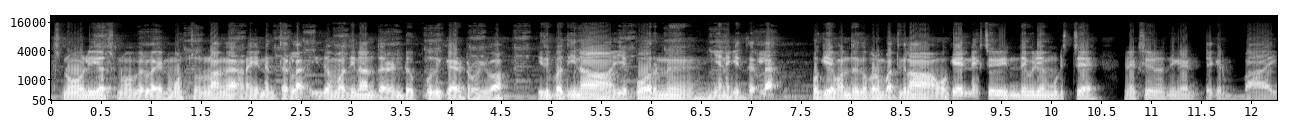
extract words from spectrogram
ஸ்னோலியா ஸ்னோவெல்லாம் என்னமோ சொன்னாங்க ஆனால் என்னன்னு தெரில இதை பார்த்தீங்கன்னா அந்த ரெண்டு புது கேரக்டர் ஓகேவா இது பார்த்தீங்கன்னா எப்போ வரும்னு எனக்கே தெரில ஓகே வந்ததுக்கப்புறம் பார்த்துக்கலாம் ஓகே நெக்ஸ்ட் இந்த வீடியோ முடிச்சுட்டு next video take care bye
